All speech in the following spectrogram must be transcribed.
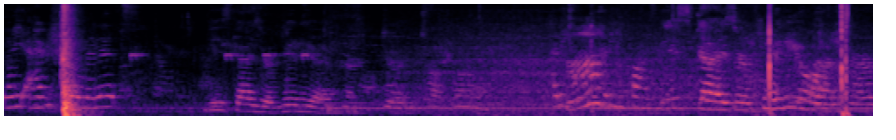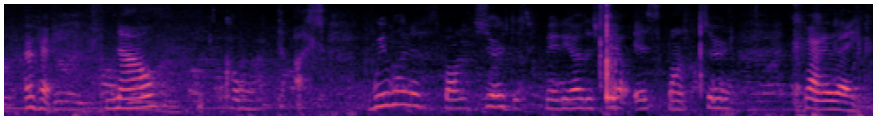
Three actual minutes. These guys are videoing her doing top line. How do you, how do you pause it? These guys are videoing her Okay. doing Now- line. come to us. We want to sponsor this video. This video is sponsored by like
